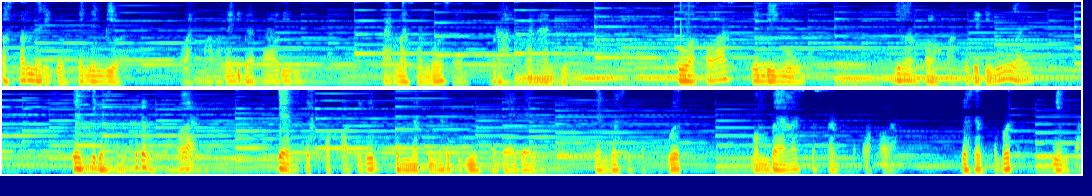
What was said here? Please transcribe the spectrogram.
pesan dari dosen yang bilang kelas malamnya dibatalin karena sang dosen berhalangan hadir. Ketua kelas yang bingung bilang kalau kelas udah dimulai dan si dosen itu udah masuk dan ketua kelas ini benar-benar bingung pada adanya dan dosen tersebut membalas pesan ketua kelas. Dosen tersebut minta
